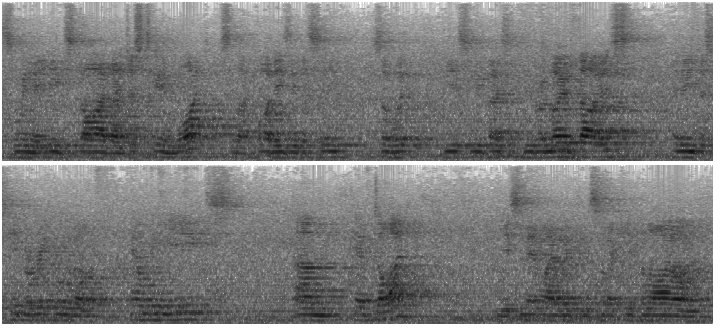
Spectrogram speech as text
so when the eggs die, they just turn white, so they're quite easy to see. So we, yes, we basically remove those and then just keep a record of how many eggs um, have died. Yes, and that way we can sort of keep an eye on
